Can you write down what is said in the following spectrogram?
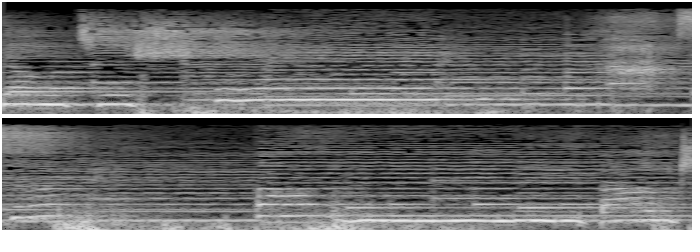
要结束在我怀里抱着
